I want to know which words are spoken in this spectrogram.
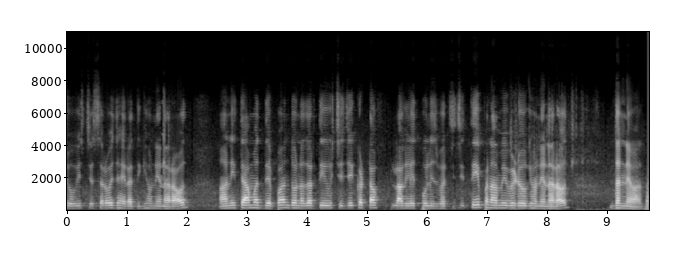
चोवीसचे सर्व जाहिराती घेऊन येणार आहोत. आणि त्यामध्ये पण दोन हजार तेवीसचे जे कट ऑफ लागलेत पोलीस भरतीचे ते पण आम्ही व्हिडिओ घेऊन येणार आहोत. धन्यवाद.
